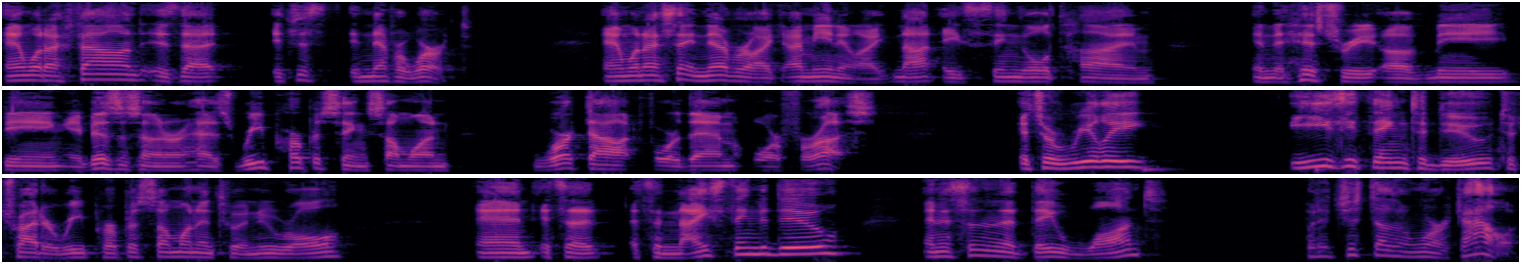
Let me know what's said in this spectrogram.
And what I found is that it just it never worked. And when I say never, like I mean it like not a single time in the history of me being a business owner has repurposing someone worked out for them or for us. It's a really easy thing to do to try to repurpose someone into a new role and it's a it's a nice thing to do and it's something that they want but it just doesn't work out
